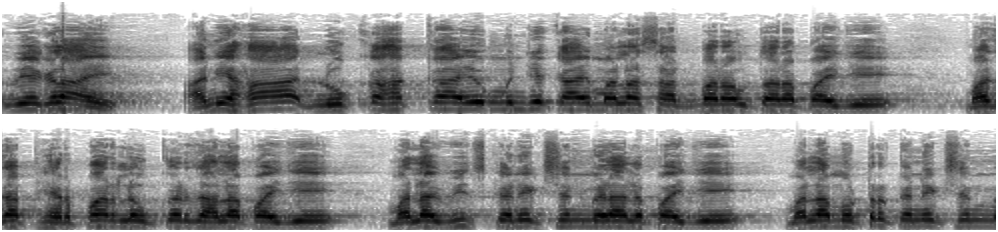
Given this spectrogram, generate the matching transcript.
वेगळा आहे. आणि हा लोकहक्क आयोग म्हणजे काय? मला सातबारा उतारा पाहिजे माझा फेरफार लवकर झाला पाहिजे मला वीज कनेक्शन मिळालं पाहिजे मला मोटर कनेक्शन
